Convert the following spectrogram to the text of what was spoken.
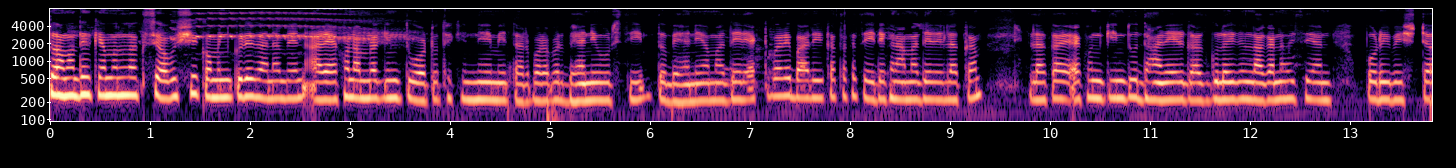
তো আমাদের কেমন লাগছে অবশ্যই কমেন্ট করে জানাবেন। আর এখন আমরা কিন্তু অটো থেকে নেমে তারপর আবার ভ্যানে উঠছি। তো ভ্যানে আমাদের একেবারে বাড়ির কাছাকাছি, এই দেখেন আমাদের এলাকা। এলাকায় এখন কিন্তু ধানের গাছগুলো এখানে লাগানো হয়েছে আর পরিবেশটা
